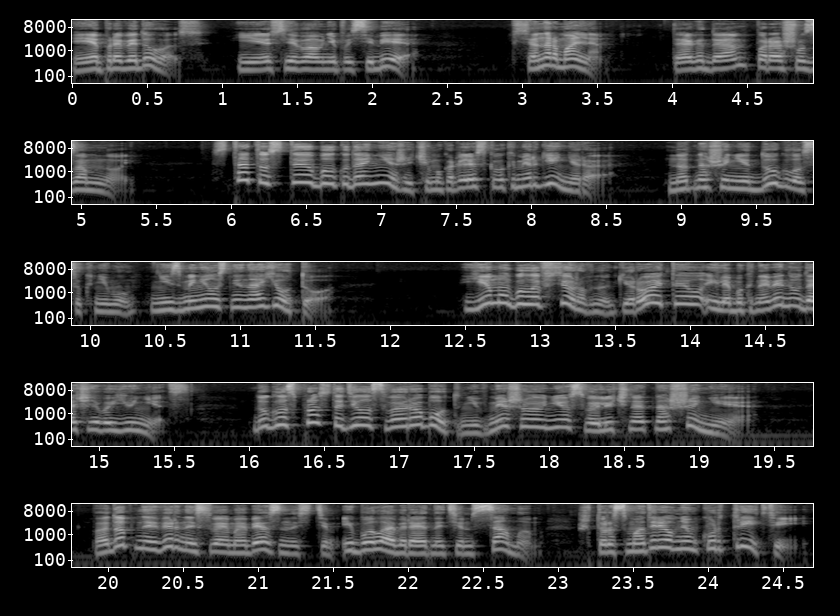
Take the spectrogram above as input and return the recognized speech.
«Я проведу вас, если вам не по себе». «Все нормально. Тогда прошу за мной». Статус Тео был куда ниже, чем у королевского камергенера, но отношение Дугласа к нему не изменилось ни на йоту. Ему было все равно, герой Тео или обыкновенный удачливый юнец — Дуглас просто делал свою работу, не вмешивая в нее свои личные отношения. Подобная верность своим обязанностям и была, вероятно, тем самым, что рассмотрел в нем Курт Третий.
